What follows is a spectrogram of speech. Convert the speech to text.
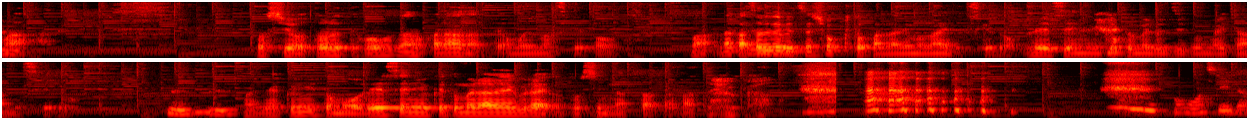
まあ、年を取るってこういうことなのかななんて思いますけど、まあ、なんかそれで別にショックとか何もないんですけど、冷静に受け止める自分がいたんですけど、うんうん。まあ、逆に言うともう冷静に受け止められるぐらいの年になったんだなというか、面白い。いや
